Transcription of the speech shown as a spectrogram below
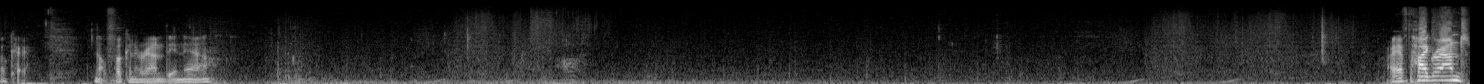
Okay, not fucking around there now. I have the high ground!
